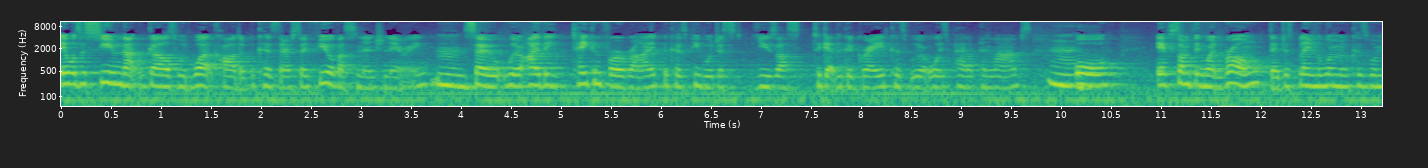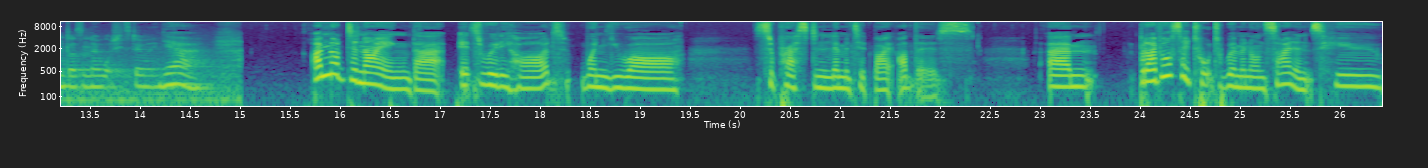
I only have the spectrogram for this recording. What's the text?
it was assumed that girls would work harder because there are so few of us in engineering. So we're either taken for a ride because people just use us to get the good grade because we were always paired up in labs, or if something went wrong, they just blame the woman because the woman doesn't know what she's doing. Yeah. I'm not denying that it's really hard when you are suppressed and limited by others. Um, but I've also talked to women on silence who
